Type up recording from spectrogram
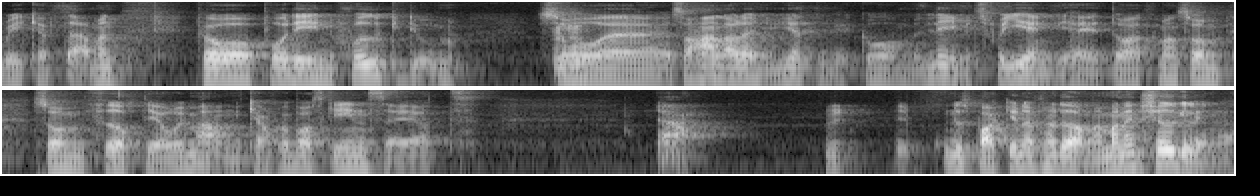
recap där. Men på, på din sjukdom så, eh, så handlar den ju jättemycket om livets förgänglighet och att man som, som 40-årig man kanske bara ska inse att ja, nu sparkar jag öppna dörren men man är inte 20 längre.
